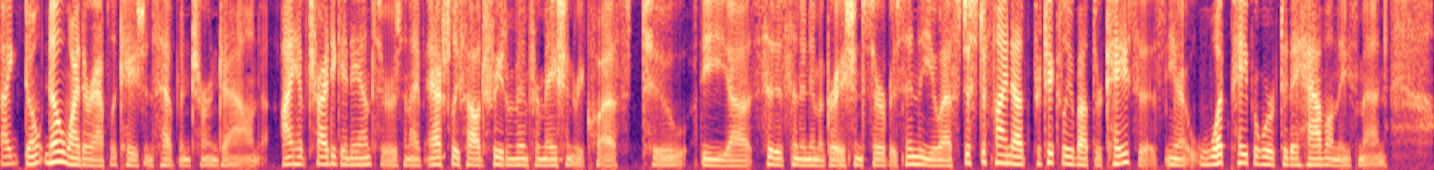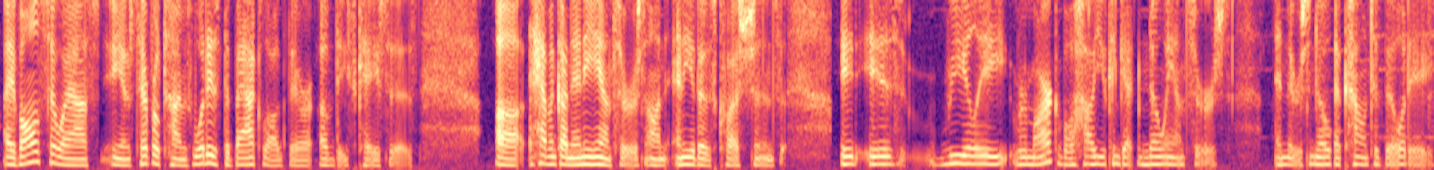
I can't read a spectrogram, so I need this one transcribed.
I don't know why their applications have been turned down. I have tried to get answers, and I've actually filed freedom of information requests to the uh, Citizen and Immigration Service in the U.S. just to find out, particularly about their cases. You know, what paperwork do they have on these men? I have also asked, you know, several times, what is the backlog there of these cases? Uh, haven't gotten any answers on any of those questions. It is really remarkable how you can get no answers and there's no accountability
